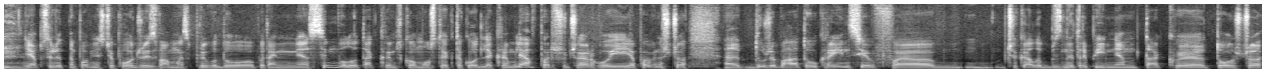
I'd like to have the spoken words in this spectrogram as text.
я абсолютно повністю погоджуюсь з вами з приводу питання символу так Кримського мосту, як такого для Кремля в першу чергу. І я певен, що е, дуже багато українців е, чекали б з нетерпінням так е, того, що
